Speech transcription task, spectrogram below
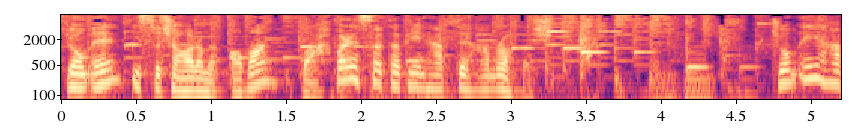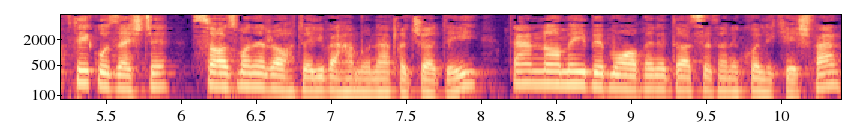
جمعه 24 آبان با اخبار استارتاپی این هفته همراه باشید. جمعه هفته گذشته سازمان راهداری و حمل و نقل جاده‌ای در نامه‌ای به معاون دادستان کل کشور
